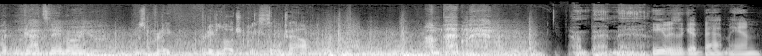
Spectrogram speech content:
What in God's name are you? It was pretty, pretty logically thought out. I'm Batman. I'm Batman. He was a good Batman.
